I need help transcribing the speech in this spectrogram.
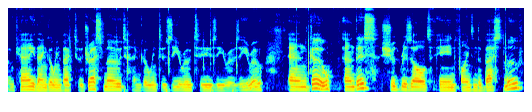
Okay, then going back to address mode and go into 0 to 0, 0 and go and this should result in finding the best move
